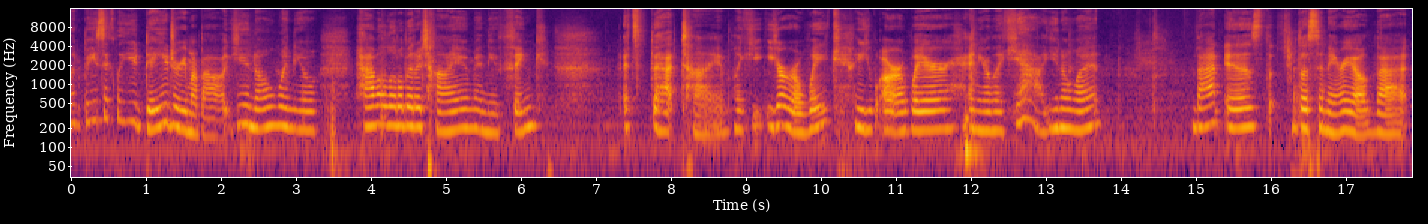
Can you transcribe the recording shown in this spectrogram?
like basically you daydream about. You know, when you have a little bit of time and you think it's that time. Like you're awake, you are aware, and you're like, yeah, you know what? That is the scenario that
